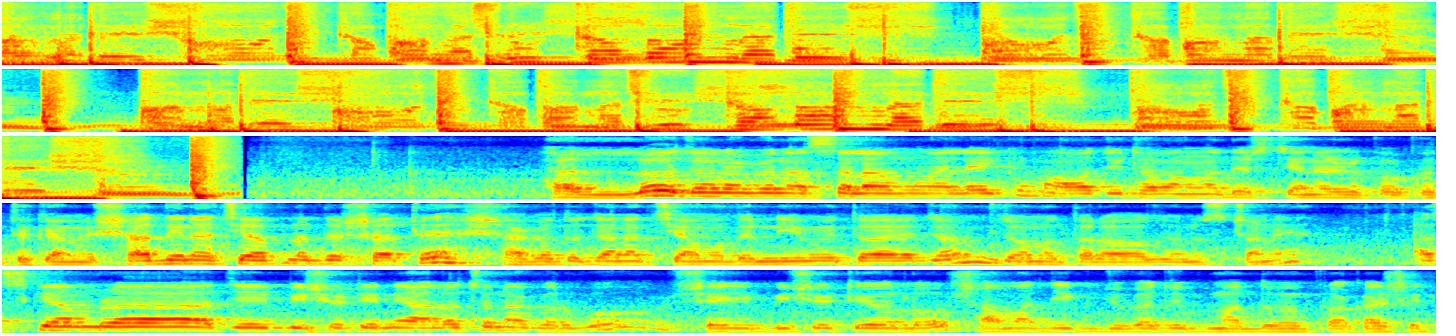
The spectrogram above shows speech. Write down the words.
বাংলাদেশ সহযোগিতা বাংলাদেশ সহযোগিতা বাংলাদেশ সহযোগিতা বাংলাদেশ বাংলাদেশ সহযোগিতা বাংলাদেশ বাংলাদেশ সহযোগিতা বাংলাদেশ হ্যালো জনগণ আসসালামু আলাইকুম। আওয়াজ উঠা বাংলাদেশ চ্যানেলের পক্ষ থেকে আমি স্বাধীন আছি আপনাদের সাথে। স্বাগত জানাচ্ছি আমাদের নিয়মিত আয়োজন জনতার আওয়াজ অনুষ্ঠানে। আজকে আমরা যে বিষয়টি নিয়ে আলোচনা করব সেই বিষয়টি হলো সামাজিক যোগাযোগ মাধ্যমে প্রকাশিত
